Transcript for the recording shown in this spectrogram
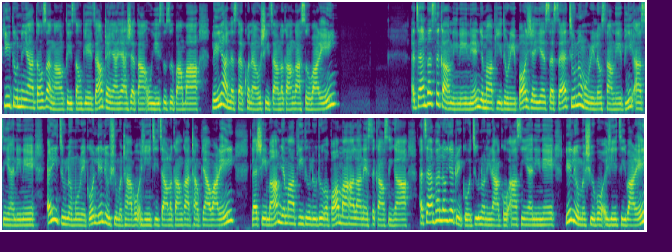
ပြည်သူ235ဦးသေဆုံးခဲ့ကြောင်းတရားရရသားဦးရေစုစုပေါင်းမှာ429ဦးရှိကြောင်း၎င်းကဆိုပါတယ်။ အကြမ်းဖက်စစ်ကောင်အနေနဲ့မြန်မာပြည်သူတွေပေါ်ရရဆက်ဆက်ကျူးလွန်မှုတွေလှုံ့ဆော်နေပြီးအာဆီယံအနေနဲ့အဲ့ဒီကျူးလွန်မှုတွေကိုလစ်လျူရှုမထားဖို့အရေးကြီးကြောင်း၎င်းကထောက်ပြပါတယ်။လက်ရှိမှာမြန်မာပြည်သူလူထုအပေါ်မအားလာတဲ့စစ်ကောင်စီကအကြမ်းဖက်လုပ်ရက်တွေကိုကျူးလွန်နေတာကိုအာဆီယံအနေနဲ့လစ်လျူမရှုဖို့အရေးကြီးပါတယ်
